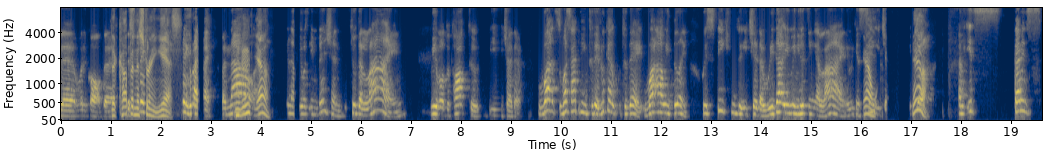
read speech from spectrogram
the what do you call it? The cup and the string, yes. string, right? Right. But now, Mhm, Yeah. you know, it was invention to the line, we able to talk to each other. What's what's happening today? Look at today. What are we doing? We're speaking to each other without even using a line. We can Yeah. see each other. Yeah. I mean, it's that is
